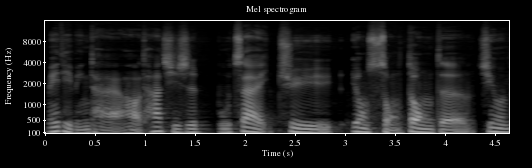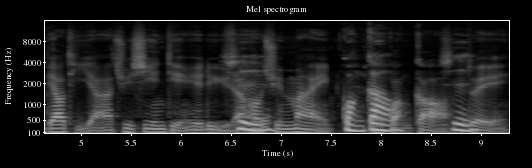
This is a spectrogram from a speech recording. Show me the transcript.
媒体平台哈，它其实不再去用耸动的新闻标题啊，去吸引点阅率，然后去卖广告广告，对。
